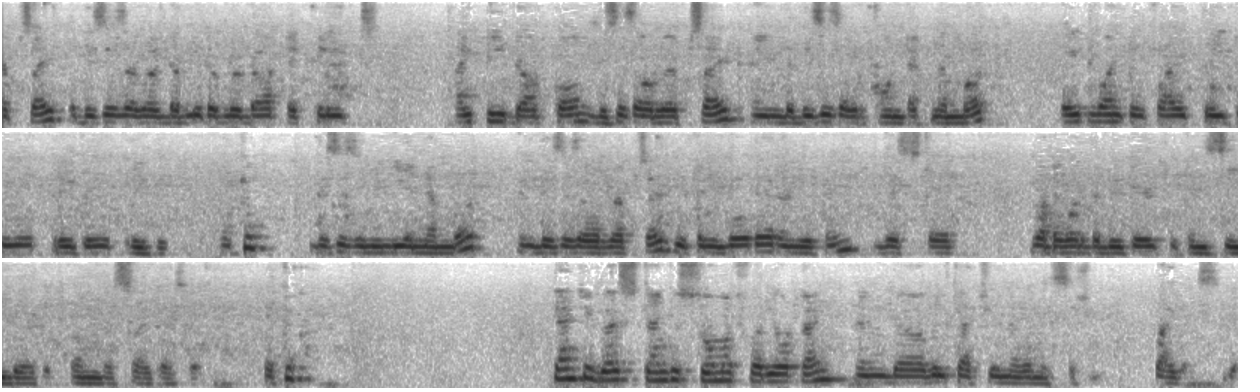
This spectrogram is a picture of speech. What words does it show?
website. This is our www.techleadsit.com. This is our website, and this is our contact number: 8125323232. Okay, this is an Indian number, and this is our website. You can go there and you can just uh, whatever the details you can see there from the site as well. Okay. Thank you guys. Thank you so much for your time, and uh, we'll catch you in our next session. Bye, guys. Yeah.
